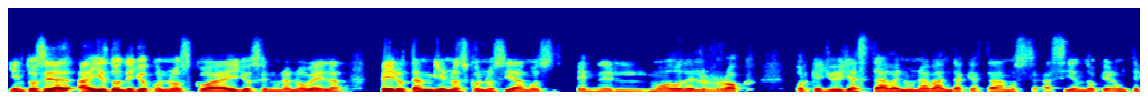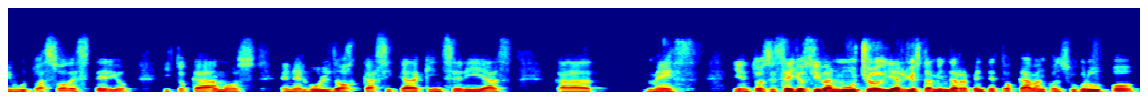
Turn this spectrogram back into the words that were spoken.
Y entonces ahí es donde yo conozco a ellos en una novela, pero también nos conocíamos en el modo del rock porque yo ya estaba en una banda que estábamos haciendo que era un tributo a Soda Stereo y tocábamos en el Bulldog casi cada 15 días, cada mes. Y entonces ellos iban mucho y ellos también de repente tocaban con su grupo.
